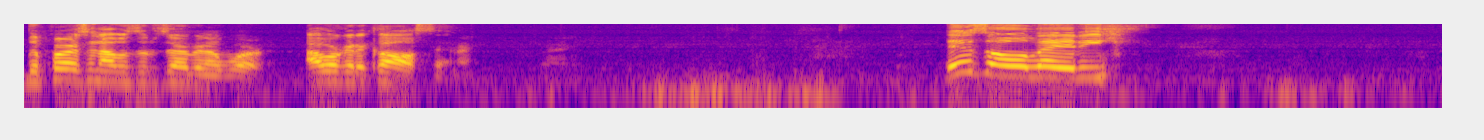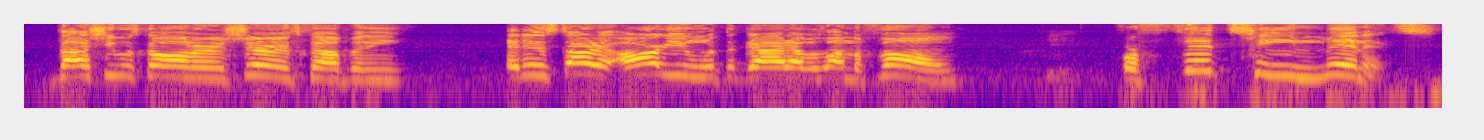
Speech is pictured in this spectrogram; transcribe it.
the person I was observing at work. I work at a call center. Right. This old lady thought she was calling her insurance company, and then started arguing with the guy that was on the phone for 15 minutes.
